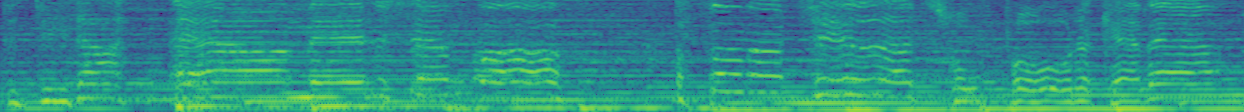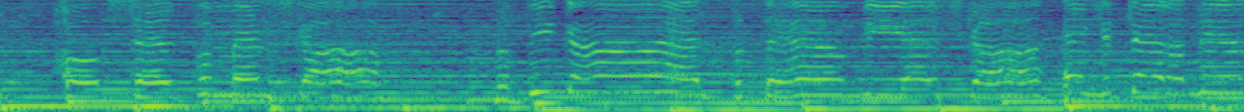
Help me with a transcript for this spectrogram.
Det er det, der er med december, der får mig til at tro på, der kan være håb selv for mennesker. Når vi gør alt for dem, vi elsker. Engle datter ned,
